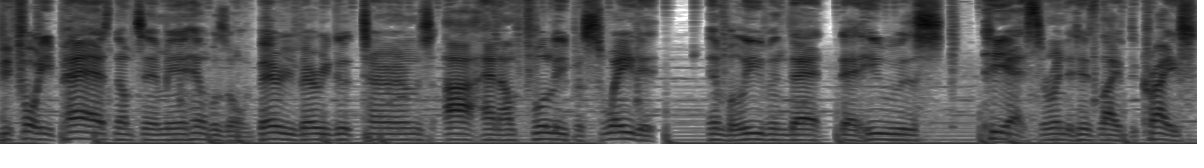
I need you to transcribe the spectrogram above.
before he passed, you know I'm saying, me and him was on very, very good terms. I, and I'm fully persuaded and believing that that he was he had surrendered his life to Christ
